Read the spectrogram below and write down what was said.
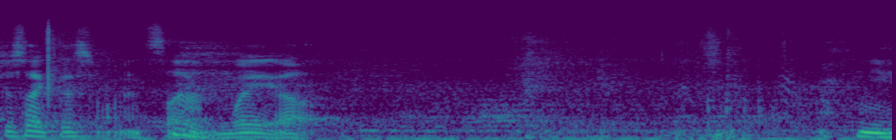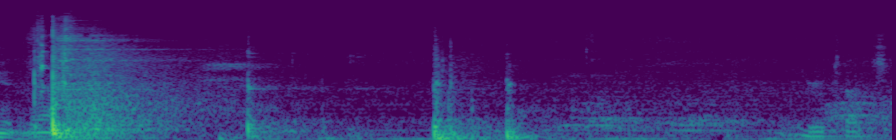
just like this one? It's like hmm. way up. And you hit that. You're touching.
